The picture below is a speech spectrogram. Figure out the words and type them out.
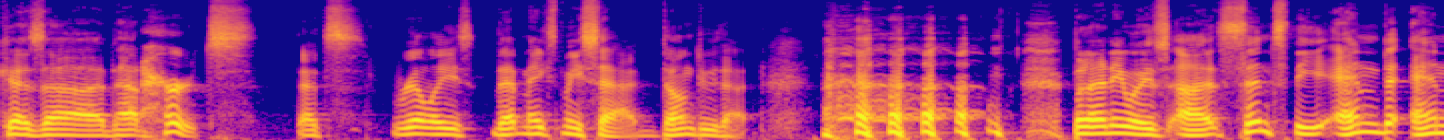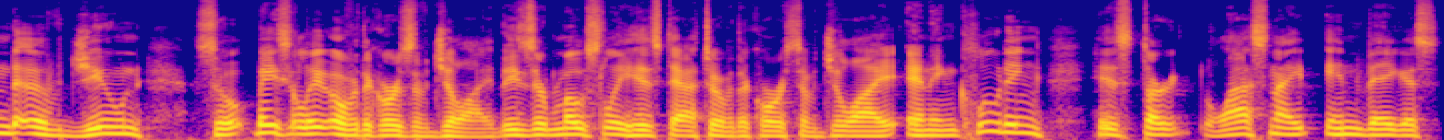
because uh, that hurts. That's really that makes me sad. Don't do that. but anyways, uh, since the end end of June, so basically over the course of July, these are mostly his stats over the course of July, and including his start last night in Vegas.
